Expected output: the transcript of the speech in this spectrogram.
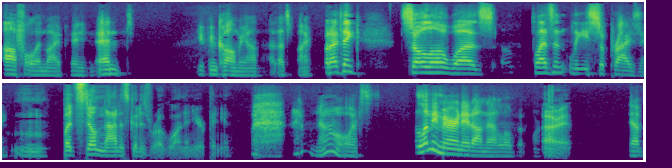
awful in my opinion, and you can call me on that. That's fine. But I think Solo was pleasantly surprising. Mhm. But still not as good as Rogue One, in your opinion. I don't know. It's let me marinate on that a little bit more. All right. Yep.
